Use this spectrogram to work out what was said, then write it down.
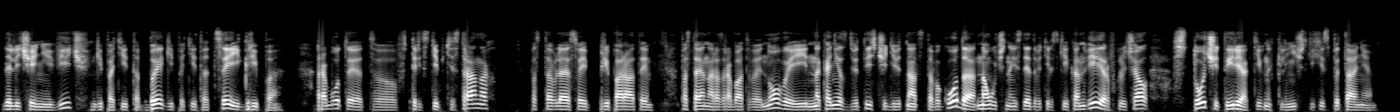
для лечения ВИЧ, гепатита Б, гепатита С и гриппа. Работает э, в 35 странах, поставляя свои препараты, постоянно разрабатывая новые. И, наконец, 2019 года научно-исследовательский конвейер включал 104 активных клинических испытания –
